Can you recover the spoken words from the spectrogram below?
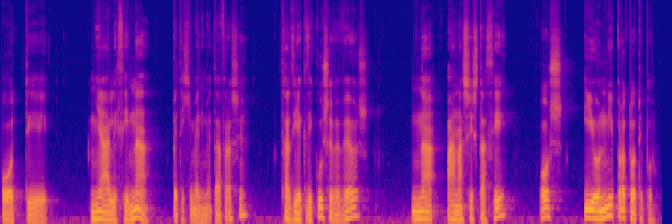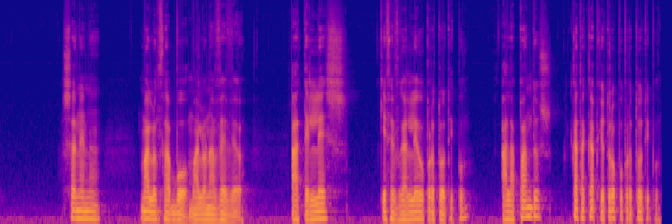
ότι μια αληθινά πετυχημένη μετάφραση θα διεκδικούσε βεβαίως να ανασυσταθεί ως ιονή πρωτότυπο. Σαν ένα, μάλλον θα μπω, μάλλον αβέβαιο, ατελές και φευγαλαίο πρωτότυπο, αλλά πάντως κατά κάποιο τρόπο πρωτότυπο,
